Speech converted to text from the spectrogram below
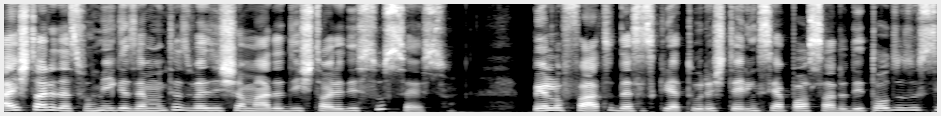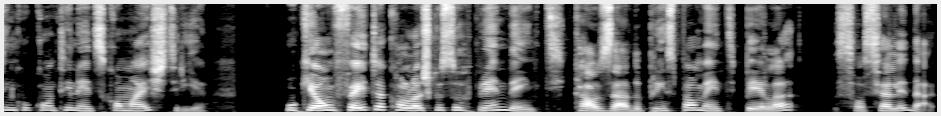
A história das formigas é muitas vezes chamada de história de sucesso pelo fato dessas criaturas terem se apossado de todos os cinco continentes com maestria, o que é um feito ecológico surpreendente, causado principalmente pela socialidade.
